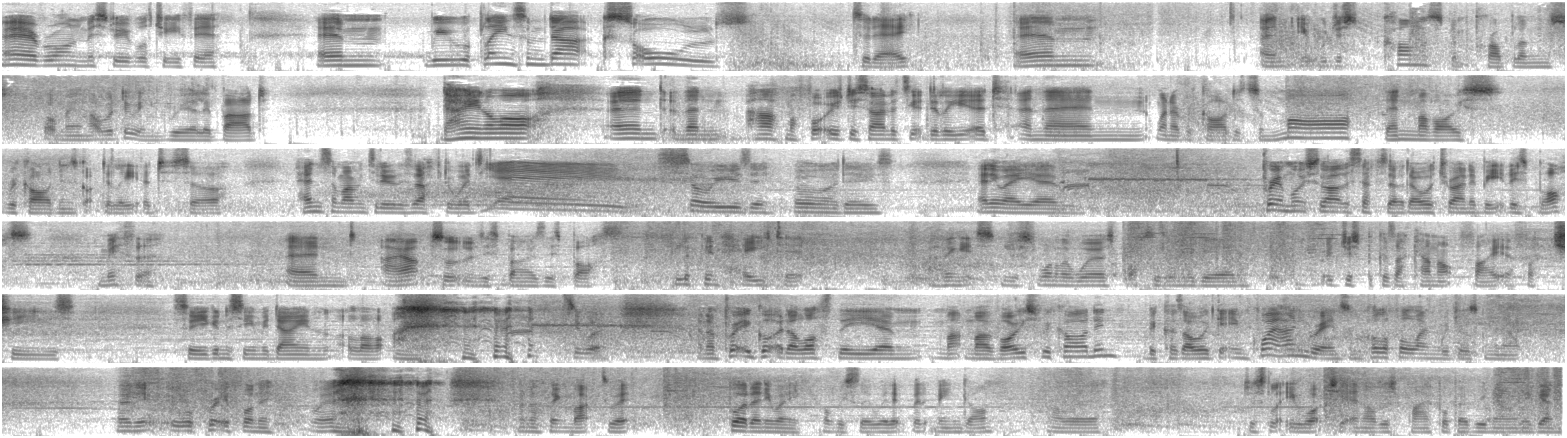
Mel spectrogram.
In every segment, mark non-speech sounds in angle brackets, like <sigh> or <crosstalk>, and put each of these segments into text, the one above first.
Hey everyone, Mr. Evil Chief here. Um, we were playing some Dark Souls today, um, and it was just constant problems for me. I was doing really bad, dying a lot, and then half my footage decided to get deleted, and then when I recorded some more, then my voice recordings got deleted. So Hence I'm having to do this afterwards. Yay! So easy. Oh my days. Anyway, um, pretty much throughout this episode I was trying to beat this boss, Mytha. And I absolutely despise this boss. Flipping hate it. I think it's just one of the worst bosses in the game. Just because I cannot fight her for cheese. So you're going to see me dying a lot <laughs> to her and I'm pretty gutted I lost the um, my, my, voice recording because I was getting quite angry and some colourful language was coming out and it, it was pretty funny when, <laughs> when I think back to it. But anyway obviously with it, with it being gone I'll uh, just let you watch it and I'll just pipe up every now and again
